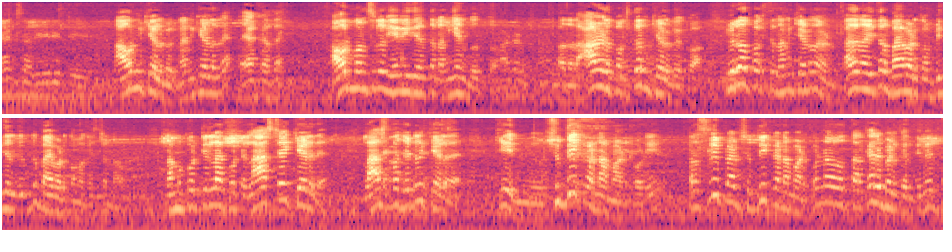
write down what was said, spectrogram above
ಯಾಕೆ ಸರ್ ಈ ರೀತಿ? ಅವ್ರನ್ನ ಕೇಳ್ಬೇಕು. ನಾನು ಕೇಳಿದ್ರೆ? ಯಾಕಂದ್ರೆ? ಅವ್ರ ಮನಸ್ಸಲ್ಲಿ ಏನಿದೆ ಅಂತ ನನ್ಗೇನ್ ಗೊತ್ತು? ಅದನ್ನ ಆಡಳಿತ ಪಕ್ಷದವ್ರನ್ನ ಕೇಳಬೇಕು. ವಿರೋಧ ಪಕ್ಷ ನನ್ ಕೇಳಿದ್ರೆ ಅದನ್ನ ಈ ತರ ಭಯ ಪಡ್ಕೊಂಡ್ ಬಿದ್ದಿರ್ಗಿಂತ ಭಯ ಪಡ್ಕೊಂಬೇಕಷ್ಟೇ ನಾವು. ನಮ್ಗೆ ಕೊಟ್ಟಿಲ್ಲ ಕೊಟ್ಟಿಲ್ಲ. ಲಾಸ್ಟೇ ಕೇಳಿದೆ. ಲಾಸ್ಟ್ ಬಜೆಟ್ ಕೇಳಿದೆ. ಶುದ್ಧೀಕರಣ ಮಾಡ್ಕೊಡಿ. ಟ್ರಸ್ಲಿ ಪ್ಲಾಂಟ್ ಶುದ್ಧೀಕರಣ ಮಾಡ್ಕೊಂಡು. ನಾವು ತರಕಾರಿ ಬೆಳ್ಕೊಂತೀವಿ ಅಂತ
